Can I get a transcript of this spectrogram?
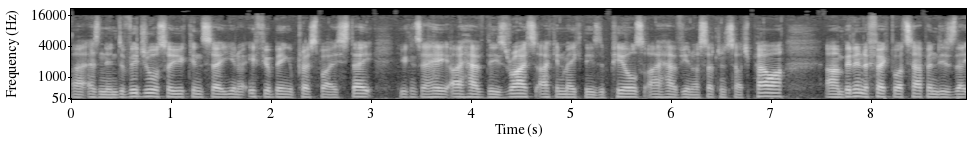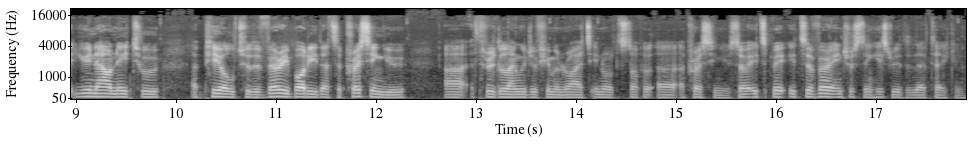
uh, as an individual. So you can say, you know, if you're being oppressed by a state, you can say, hey, I have these rights, I can make these appeals, I have, you know, such and such power. Um, but in effect, what's happened is that you now need to appeal to the very body that's oppressing you. Uh, through the language of human rights, in order to stop uh, oppressing you, so it's be- it's a very interesting history that they've taken.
